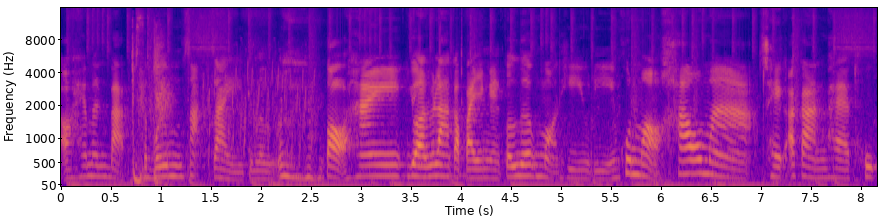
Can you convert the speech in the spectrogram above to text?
เอาให้มันแบบสะบึมสะใจไปเลย ต่อให้ย้อนเวลากลับไปยังไงก็เลือกหมอทีอยู่ดี คุณหมอเข้ามาเช็คอาการแพ้ทุก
